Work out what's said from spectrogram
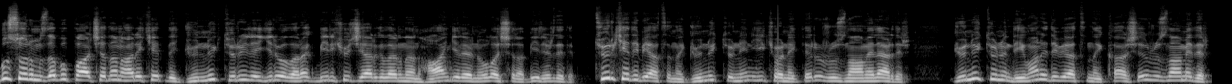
Bu sorumuzda bu parçadan hareketle günlük türüyle ilgili olarak 1-2-3 yargılarından hangilerine ulaşılabilir dedi. Türk edebiyatında günlük türünün ilk örnekleri ruznamelerdir. Günlük türünün divan edebiyatındaki karşılığı ruznamedir.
